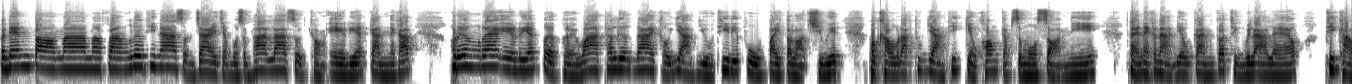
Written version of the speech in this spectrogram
ประเด็นต่อมามาฟังเรื่องที่น่าสนใจจากบทสัมภาษณ์ล่าสุดของเอเรียสกันนะครับ เรื่องแรกเอเรียสเปิดเผยว่าถ้าเลือกได้เขาอยากอยู่ที่ลิพูไปตลอดชีวิต เพราะเขารักทุกอย่างที่เกี่ยวข้องกับสโมสรนนี้ แต่ในขณะเดียวกันก็ถึงเวลาแล้ว ที่เขา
